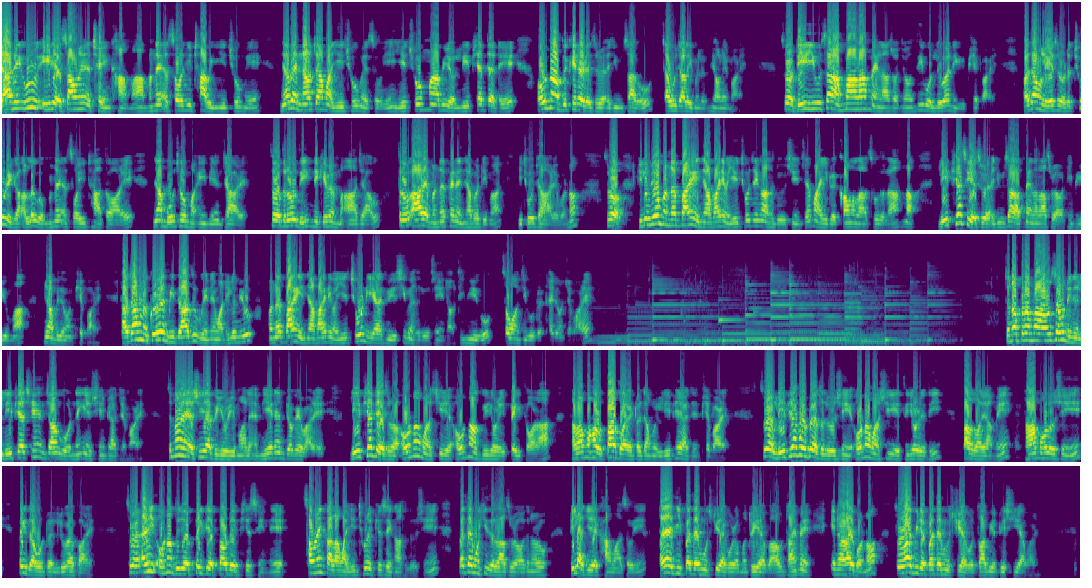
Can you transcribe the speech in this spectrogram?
ရာသီဥတုအေးတဲ့စောင်းတဲ့အချိန်ခါမှာမနေ့အစောကြီးထပြီးရေချိုးမယ်ညဘက်နောက်ကျမှရေချိုးမယ်ဆိုရင်ရေချိုးမှားပြီးတော့လေဖြတ်တတ်တဲ့အုံနောက်သွေးခဲ့တတ်တယ်ဆိုတဲ့အယူအဆကိုကြားဖို့ကြားလိမ့်မယ်လို့မျှော်လင့်ပါတယ်ဆိုတော့ဒီအယူအဆကမှားလားမှန်လားဆိုတော့ကျွန်တော်သိဖို့လိုအပ်နေပြီဖြစ်ပါတယ်ဘာကြောင့်လဲဆိုတော့တချို့တွေကအလုပ်ကိုမနေ့အစောကြီးထသွားတယ်ညမိုးချုပ်မှအိမ်ပြန်ကြရတယ်ဆိုတော့သူတို့ဒီနေကဲမဲ့မအားကြဘူးသူတို့အားတဲ့မနေ့ဖက်နဲ့ညဘက်တွေမှာရေချိုးကြရတယ်ပေါ့နော် ဆိုတော့ဒီလိုမျိုးမနက်ပိုင်းရဲ့ညပိုင်းတွေမှာရေချိုးခြင်းကဆိုလို့ရှိရင်ကျန်းမာရေးအတွက်ကောင်းသလားဆိုသလားနောက်လေဖြတ်စီရဆိုတဲ့အယူဆကမှန်သလားဆိုတော့ဒီဗီဒီယိုမှာမျှပေးသွားမှာဖြစ်ပါတယ်။ဒါကြောင့်မလို့ကိုယ့်ရဲ့မိသားစုဝင်ထဲမှာဒီလိုမျိုးမနက်ပိုင်းရဲ့ညပိုင်းတွေမှာရေချိုးနေရတဲ့သူတွေရှိမှဆိုလို့ရှိရင်တော့ဒီဗီဒီယိုကိုစောင့်အောင်ကြည့်ဖို့အတွက်ထိုက်တွန်းချင်ပါတယ်။ကျွန်တော်ပထမအဆုံးအနေနဲ့လေဖြတ်ခြင်းအကြောင်းကိုနည်းငယ်ရှင်းပြချင်ပါတယ်။ကျွန်တော်ရဲ့အရှိရဗီဒီယိုတွေမှာလည်းအမြဲတမ်းပြောခဲ့ပါတယ်။ လေဖြတ်တယ်ဆိုတော့အုံနောက်မှာရှိတဲ့အုံနောက်သွေးကြောတွေပိတ်သွားတာဒါမှမဟုတ်ပေါက်သွားတဲ့အတွက်ကြောင့်မလို့လေဖြတ်ရခြင်းဖြစ်ပါတယ်။ဆိုတော့လေဖြတ်ဖို့အတွက်ဆိုလို့ရှိရင်အုံနောက်မှာရှိတဲ့သွေးကြောတွေဒီပေါက်သွားရမယ်။ဒါမှမဟုတ်လို့ရှိရင်ပိတ်သွားဖို့အတွက်လိုအပ်ပါတယ်။ဆိုတော့အဲ့ဒီအုံနောက်သွေးကြောပိတ်တဲ့ပေါက်တဲ့ဖြစ်စဉ်နဲ့ဆောင်းရင်းကာလမှာရင်ချိုးတဲ့ဖြစ်စဉ်ကဆိုလို့ရှိရင်ပတ်သက်မှုရှိသလားဆိုတော့ကျွန်တော်တို့လေ့လာကြည့်တဲ့အခါမှာဆိုရင်တရားကြီးပတ်သက်မှုရှိတာကိုတော့မတွေ့ရပါဘူး။ဒါပေမဲ့ inner right ပေါ့နော်။သွားပြီးတဲ့ပတ်သက်မှုရှိတာကိုသွားပြီးတွေ့ရှိရပါတယ်။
